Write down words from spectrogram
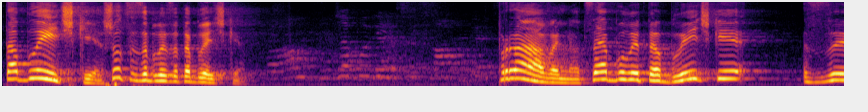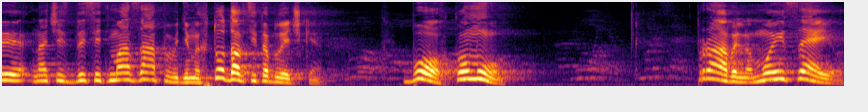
Таблички. Що це за були за таблички? Правильно, це були таблички з, значить, з десятьма заповідями. Хто дав ці таблички? Бог. Кому? Правильно, Моїсею.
